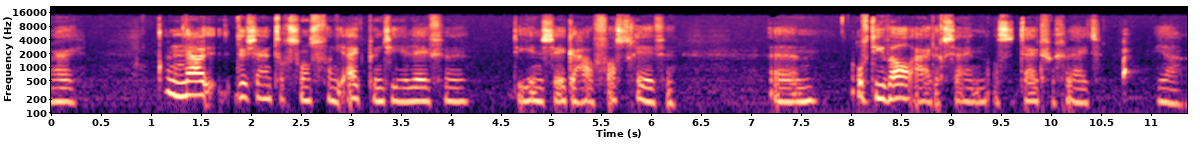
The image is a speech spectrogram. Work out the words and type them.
Maar nou, er zijn toch soms van die eikpunten in je leven... die je een zeker houvast geven. Ehm, of die wel aardig zijn als de tijd verglijdt. Ja.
